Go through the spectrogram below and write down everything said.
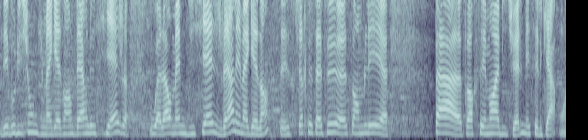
d'évolution du magasin vers le siège, ou alors même du siège vers les magasins. C'est sûr que ça peut euh, sembler pas forcément habituel, mais c'est le cas. On-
